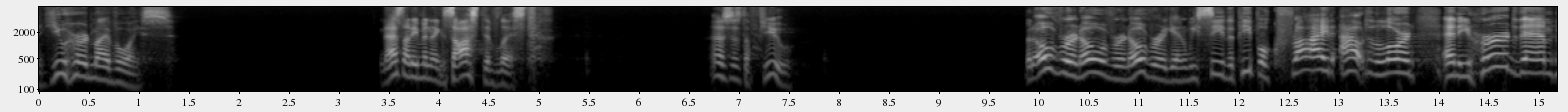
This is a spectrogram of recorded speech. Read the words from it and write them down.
and you heard my voice. That's not even an exhaustive list, that's just a few. But over and over and over again, we see the people cried out to the Lord, and He heard them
